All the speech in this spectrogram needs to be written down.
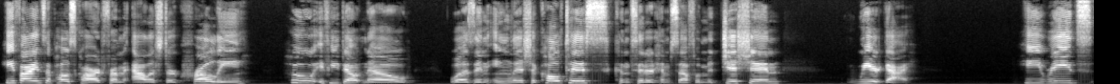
he finds a postcard from Aleister Crowley, who, if you don't know, was an English occultist, considered himself a magician, weird guy. He reads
